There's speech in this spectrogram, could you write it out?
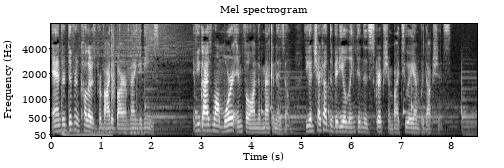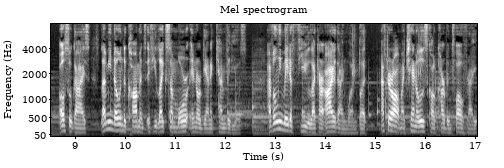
and the different colors provided by our manganese. If you guys want more info on the mechanism, you can check out the video linked in the description by 2am Productions. Also guys, let me know in the comments if you'd like some more inorganic chem videos. I've only made a few like our iodine one, but after all, my channel is called Carbon 12, right?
